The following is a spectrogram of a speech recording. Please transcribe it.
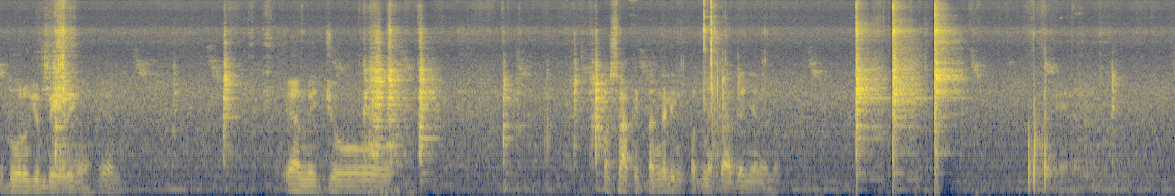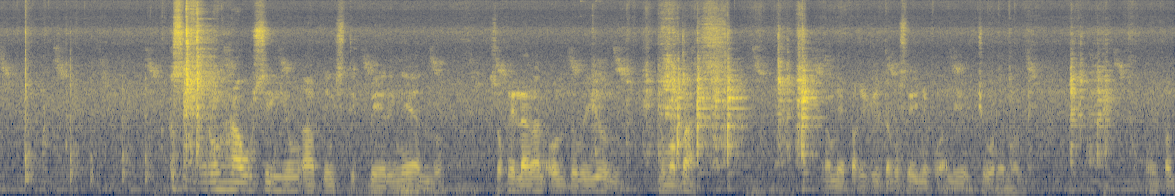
Nadurog yung bearing, oh. Ayan. Ayan, medyo pasakit tanggalin pag nagkaganyan, ano. Merong housing yung ating stick bearing na yan, no? So, kailangan all the way yun lumabas. Mamaya pakikita ko sa inyo kung ano yung itsura nun. Ayun, pag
